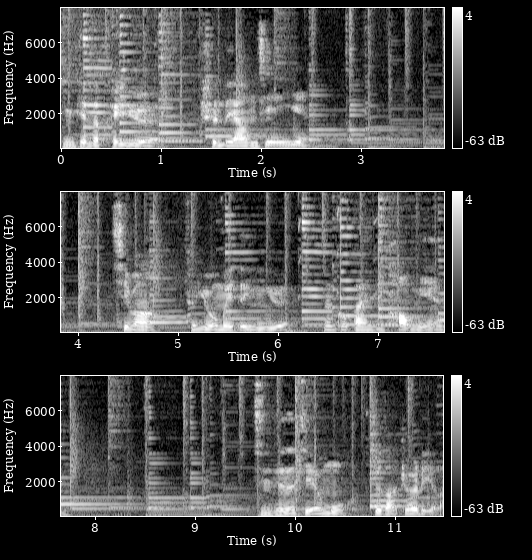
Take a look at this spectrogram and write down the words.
今天的配乐是《梁间燕》，希望这优美的音乐能够伴你好眠。今天的节目就到这里了，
